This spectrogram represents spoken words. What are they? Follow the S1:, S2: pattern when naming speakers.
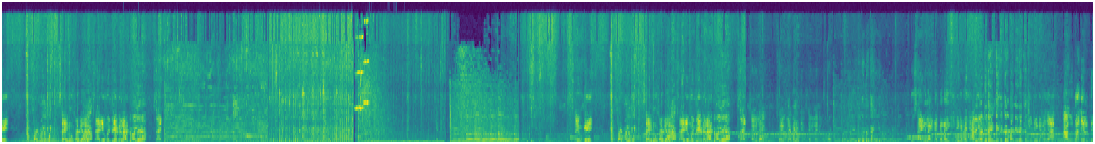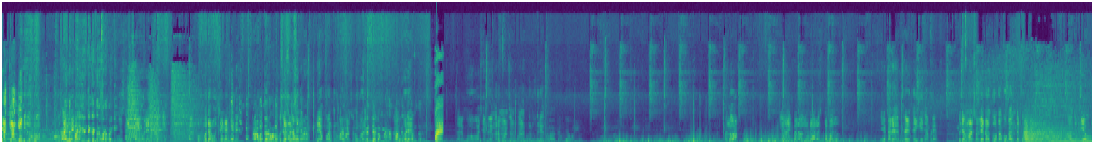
S1: કે
S2: સાઈડમાં લેતો.
S1: સાઈ મુક
S2: સાઈડમાં લે.
S1: સાઈ કે લા
S2: સાઈડમાં લે.
S1: સાઈ સાઈ કે
S2: સાઈડમાં લેતો.
S1: સાઈ મુક કે લા સાઈ કે લા
S2: સાઈડમાં લે.
S1: સાઈ સાઈ લાઈ સાઈ લાઈ કાઢો
S2: ઇન્ડિકેટર?
S1: તું લાઈ ને ઇન્ડિકેટર
S2: મારી ગાડીના ઇન્ડિકેટર ભાંગી નાખ્યા.
S1: ઇન્ડિકેટર યા આ જોતો ને બ્રેક ક્યાં ગઈ ની જોતો
S2: કાંઈ ઇન્ડિકેટર મારા
S1: ત્યાં થોડું વધારવું છે ને એને
S2: હા, વધારવાનું છે.
S1: વધારવું છે ને?
S2: હા.
S1: બ્રેક ફોન કર મારા માણસનો
S2: દે, ગમે એના ફોન કરી દે, તારે.
S1: તારે બહુ અવાજ છે એટલે મારા માણસોને ફોન કરું રે.
S2: હા, કરી
S1: ક્યાં પર આવજો રસ્તા બાજુ? થડ થઈ ગઈ છે આપણે. બધા માણસો લેતા ધોકા બોકા અંદર. હા જલ્દી આવો.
